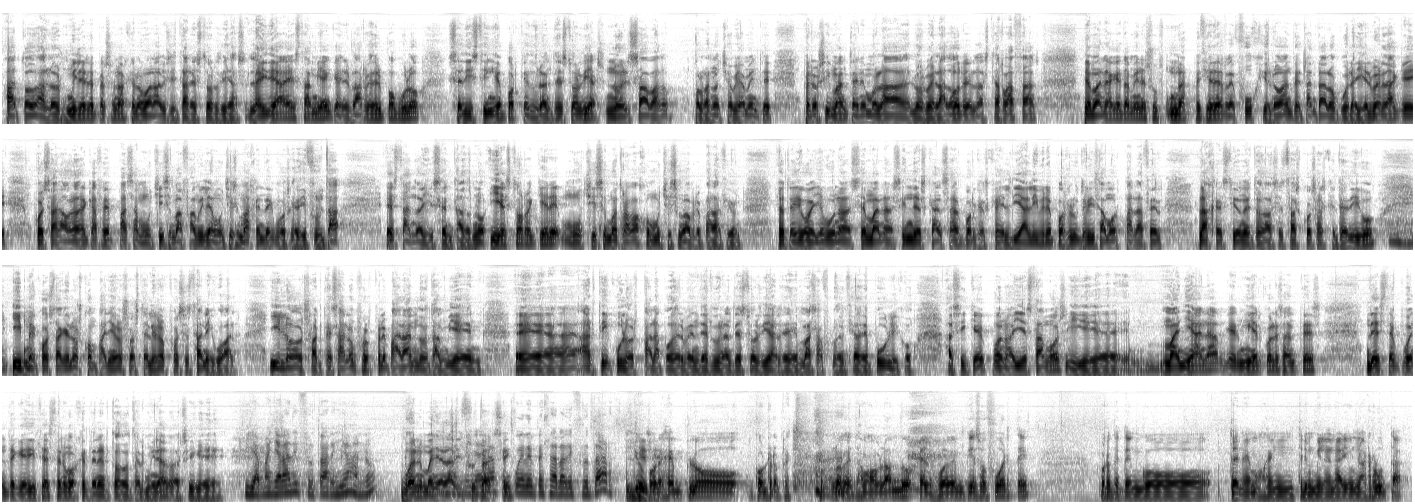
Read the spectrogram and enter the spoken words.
a, a los miles de personas que nos van a visitar estos días. La idea es también que en el barrio del Pópulo se distingue porque durante estos días, no el sábado, por la noche obviamente, pero sí mantenemos los veladores, las terrazas, de manera que también es una especie de refugio ¿no? ante tanta locura. Y es verdad que pues, a la hora del café pasa muchísima familia, muchísima gente pues, que disfruta estando allí sentados. ¿no? Y esto requiere muchísimo trabajo, muchísima preparación. Ya te digo que llevo una semana sin descansar porque es que el día libre pues, lo utilizamos para hacer la gestión de todas estas cosas que te digo y me consta que los compañeros hosteleros pues, están igual. Y los artesanos pues, preparando también eh, artículos para poder vender durante estos días de más afluencia de público. Así que, bueno, ahí estamos y eh, mañana, que es miércoles antes de este puente que dices, tenemos que tener todo terminado, así que... Y ya mañana disfrutar ya, ¿no? Bueno, mañana, disfrutar, sí. se puede empezar a disfrutar. Yo, por ejemplo, con respecto a lo que estamos hablando, el jueves empiezo fuerte, porque tengo, tenemos en Trismilenario una ruta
